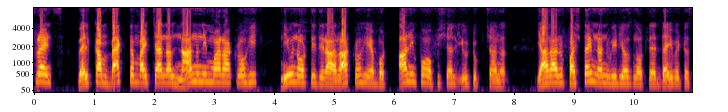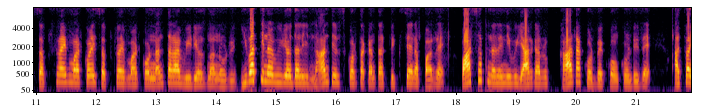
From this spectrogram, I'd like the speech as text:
friends welcome back to my channel ನಾನು ನಿಮ್ಮ ರಾಕ್ ರೋಹಿ. ನೀವು ನೋಡ್ತಿದ್ದೀರಾ rock Rohi about all info official YouTube channel ಯಾರು ಫಸ್ಟ್ ಟೈಮ್ ನನ್ನ ವಿಡಿಯೋಸ್ ನೋಡ್ತಿದ್ರೆ ದಯವಿಟ್ಟು ಸಬ್ಸ್ಕ್ರೈಬ್ ಮಾಡ್ಕೊಳ್ಳಿ ಸಬ್ಸ್ಕ್ರೈಬ್ ಮಾಡ್ಕೊಂಡು ನಂತರ ವಿಡಿಯೋಸ್ನ ನೋಡ್ರಿ. ಇವತ್ತಿನ ವಿಡಿಯೋದಲ್ಲಿ ನಾನು ತಿಳಿಸ್ಕೊಡ್ತಕ್ಕಂಥ ಟ್ರಿಕ್ಸ್ ಏನಪ್ಪ ಅಂದರೆ ವಾಟ್ಸಪ್ನಲ್ಲಿ ನೀವು ಯಾರಿಗಾದ್ರು ಕಾಟ ಕೊಡಬೇಕು ಅಂದ್ಕೊಂಡಿದ್ರೆ ಅಥವಾ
